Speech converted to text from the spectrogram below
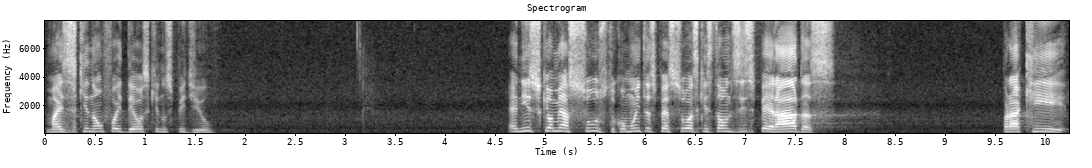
mas que não foi Deus que nos pediu. É nisso que eu me assusto com muitas pessoas que estão desesperadas para que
